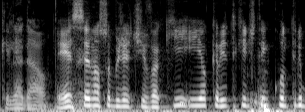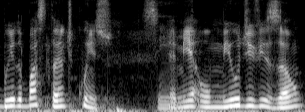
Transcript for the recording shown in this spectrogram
Que legal. Esse é o nosso objetivo aqui e eu acredito que a gente tem contribuído bastante com isso. Sim. É minha humilde visão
